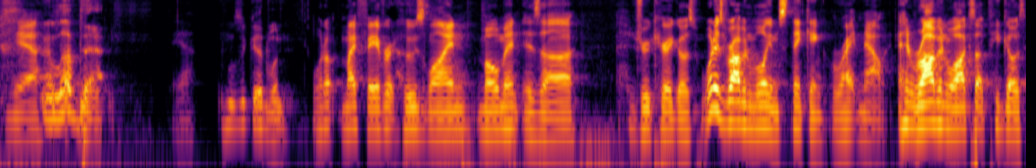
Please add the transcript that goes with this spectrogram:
yeah I love that. yeah. It was a good one. What of my favorite Whose Line moment is uh, Drew Carey goes, "What is Robin Williams thinking right now?" And Robin walks up. He goes,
